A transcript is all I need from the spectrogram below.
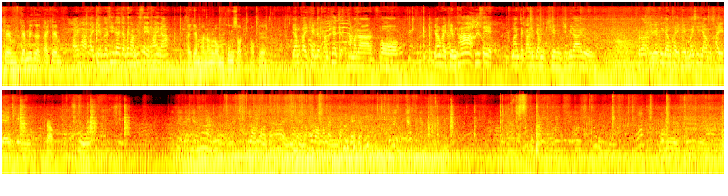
เค็มเค็มนี่คือไข่เค็มใช่ค่ะไข่เค็มแต่ที่เนี่ยจะไม่ทำพิเศษให้นะไข่เค็มหอยนางรมกุ้งสด โอเค ยำไข่เค็มจะทำแค่ธรรมดาพอยำไข่เค็มถ้าพิเศษมันจะกลายเป็นยำเค็มกินไม่ได้เลย อ๋อ เพราะที่นี่คือยำไข่เค็มไม่ใช่ยำไข่แดงเค็มครับ เรารอได้ยังไงเราก็รอมาหลายวันแล้ว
